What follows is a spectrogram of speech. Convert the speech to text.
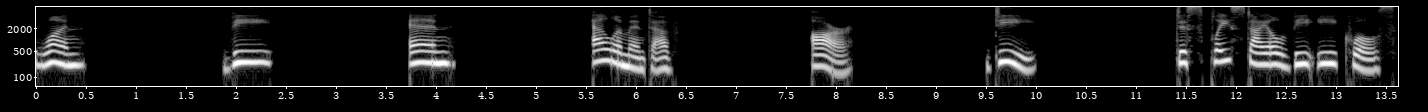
one V N element of R D display style v equals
